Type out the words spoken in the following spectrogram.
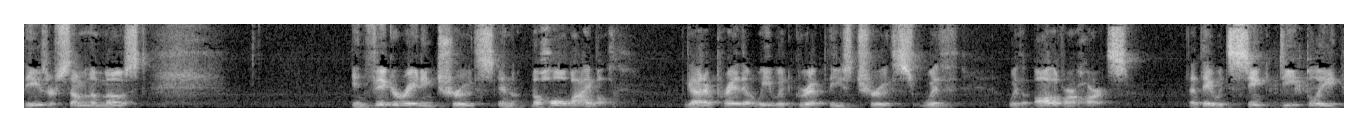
These are some of the most invigorating truths in the whole Bible. God, I pray that we would grip these truths with, with all of our hearts. that they would sink deeply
